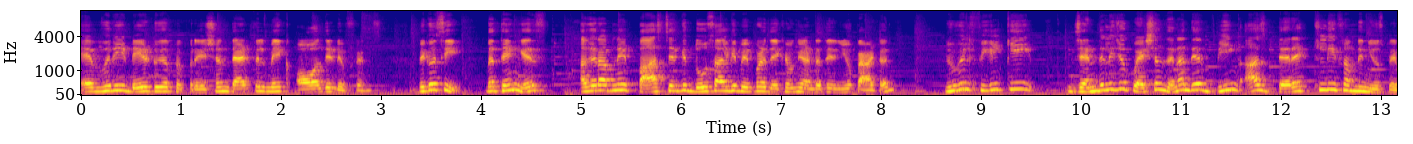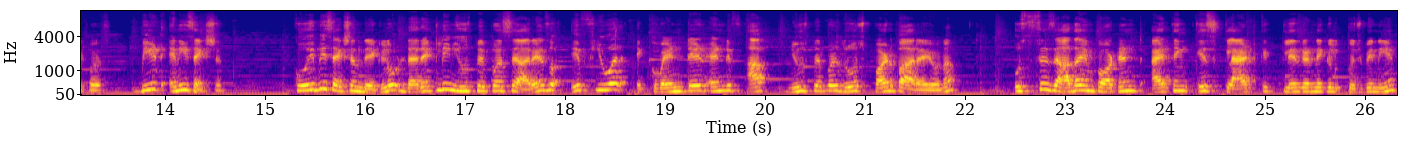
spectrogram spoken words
every day to your preparation, that will make all the difference. Because see, the thing is, अगर आपने पास्ट ईयर के दो साल के पेपर देखे होंगे under the new pattern you will feel कि जनरली जो क्वेश्चन है ना they are being asked directly from the newspapers be it any section कोई भी सेक्शन देख लो डायरेक्टली न्यूज़पेपर से आ रहे हैं so if you are acquainted and if आप न्यूज़पेपर रोज पढ़ पा रहे हो ना, उससे ज़्यादा इंपॉर्टेंट आई थिंक इस क्लैट के क्लियर करने के कुछ भी नहीं है।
